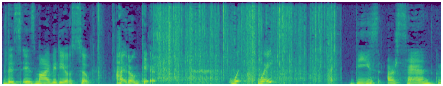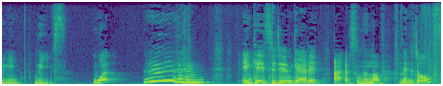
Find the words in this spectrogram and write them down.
this is my video, so I don't care. Wait, wait. These are sand green leaves. What? in case you didn't get it, I absolutely love mini dolls.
